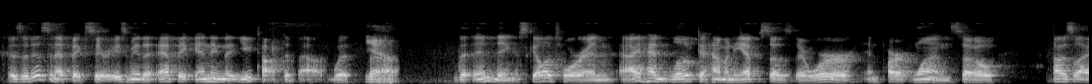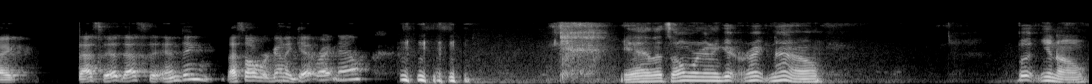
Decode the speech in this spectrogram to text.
because it is an epic series. I mean, the epic ending that you talked about with Yeah. uh, the ending, Skeletor, and I hadn't looked at how many episodes there were in part one, so I was like, "That's it. That's the ending. That's all we're gonna get right now." Yeah, that's all we're gonna get right now. But you know,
